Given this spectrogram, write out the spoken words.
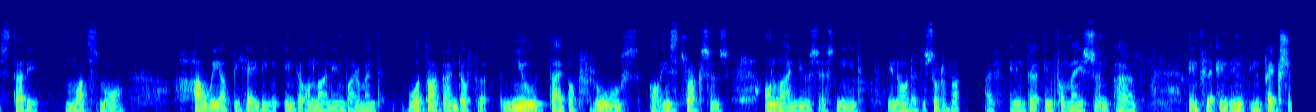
study much more how we are behaving in the online environment, what are kind of uh, new type of rules or instructions online users need in order to survive in the information uh, in, in, infection.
